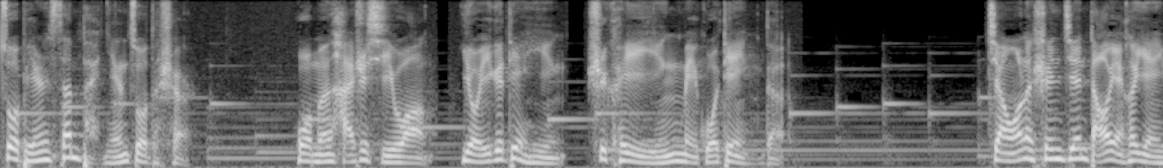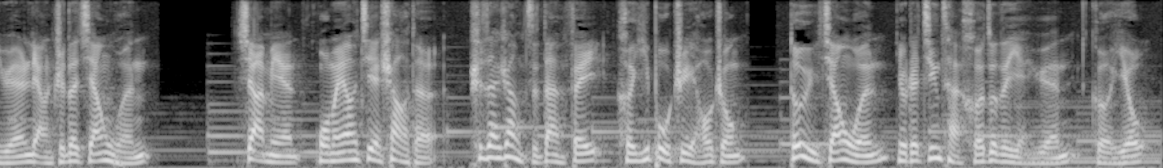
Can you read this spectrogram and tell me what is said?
做别人三百年做的事儿，我们还是希望有一个电影是可以赢美国电影的。”讲完了身兼导演和演员两职的姜文，下面我们要介绍的是在《让子弹飞》和《一步之遥》中都与姜文有着精彩合作的演员葛优。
